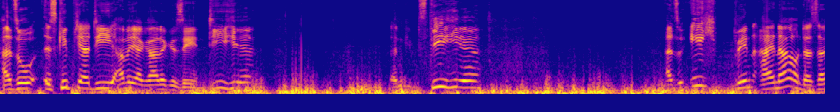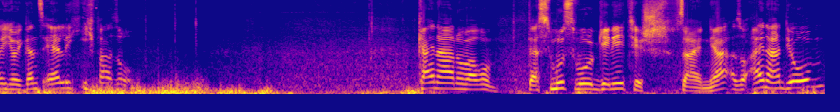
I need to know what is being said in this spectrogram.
Also es gibt ja die, haben wir ja gerade gesehen, die hier, dann gibt es die hier. Also ich bin einer, und das sage ich euch ganz ehrlich, ich fahre so. Keine Ahnung warum. Das muss wohl genetisch sein, ja? Also eine Hand hier oben,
